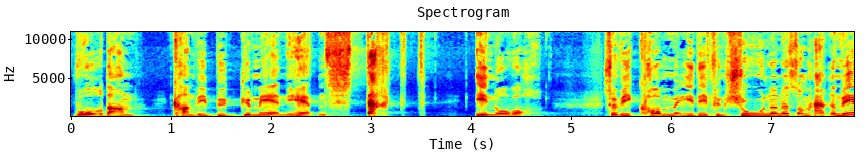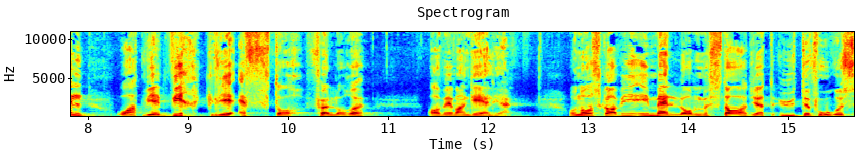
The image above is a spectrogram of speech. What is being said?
Hvordan kan vi bygge menigheten sterkt innover? Så vi kommer i de funksjonene som Herren vil, og at vi er virkelige efterfølgere av evangeliet. Og Nå skal vi i mellomstadiet ut til Forus,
